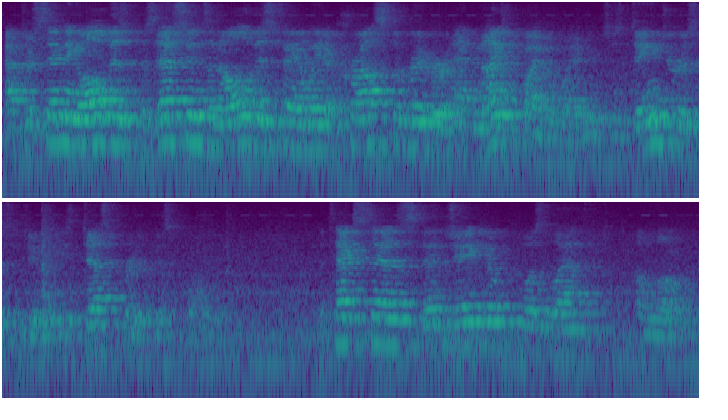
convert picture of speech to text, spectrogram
After sending all of his possessions and all of his family across the river at night, by the way, which is dangerous to do, he's desperate at this point. The text says that Jacob was left alone.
